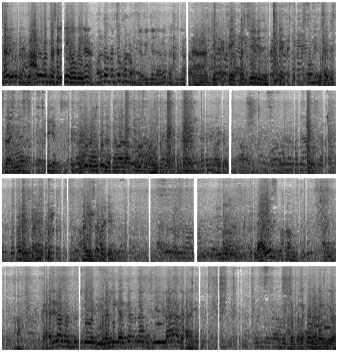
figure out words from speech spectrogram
सर आपको तसल्ली हो गई ना? बच्चों खोलो। हाँ ठीक है ठीक। बस ठीक है सेटिस्फाई है। ठीक है। मुझे बहन को धन्यवाद आपको। आइए सर। बारिश कह रहे ना सब कुछ के करके अपना कुछ नहीं मिला जा रहे हैं। चप्पल कौन पड़ गया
